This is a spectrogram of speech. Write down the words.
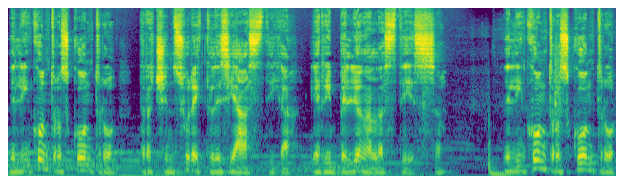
Nell'incontro-scontro tra censura ecclesiastica e ribellione alla stessa, nell'incontro-scontro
